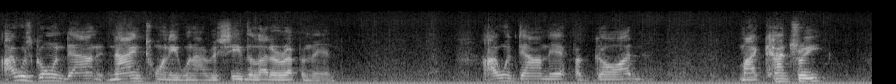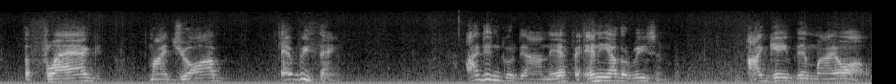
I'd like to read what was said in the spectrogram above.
I was going down at 9.20 when I received the letter of reprimand. I went down there for God, my country, the flag, my job, everything. I didn't go down there for any other reason. I gave them my all.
